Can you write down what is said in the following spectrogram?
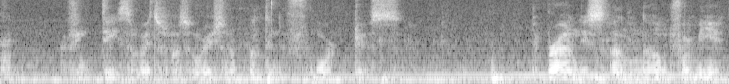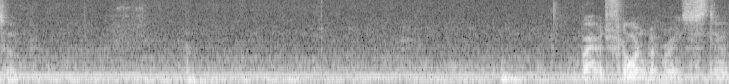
I think these invaders was originally built in the 40s. The brand is unknown for me too. Weird floor numbering still.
